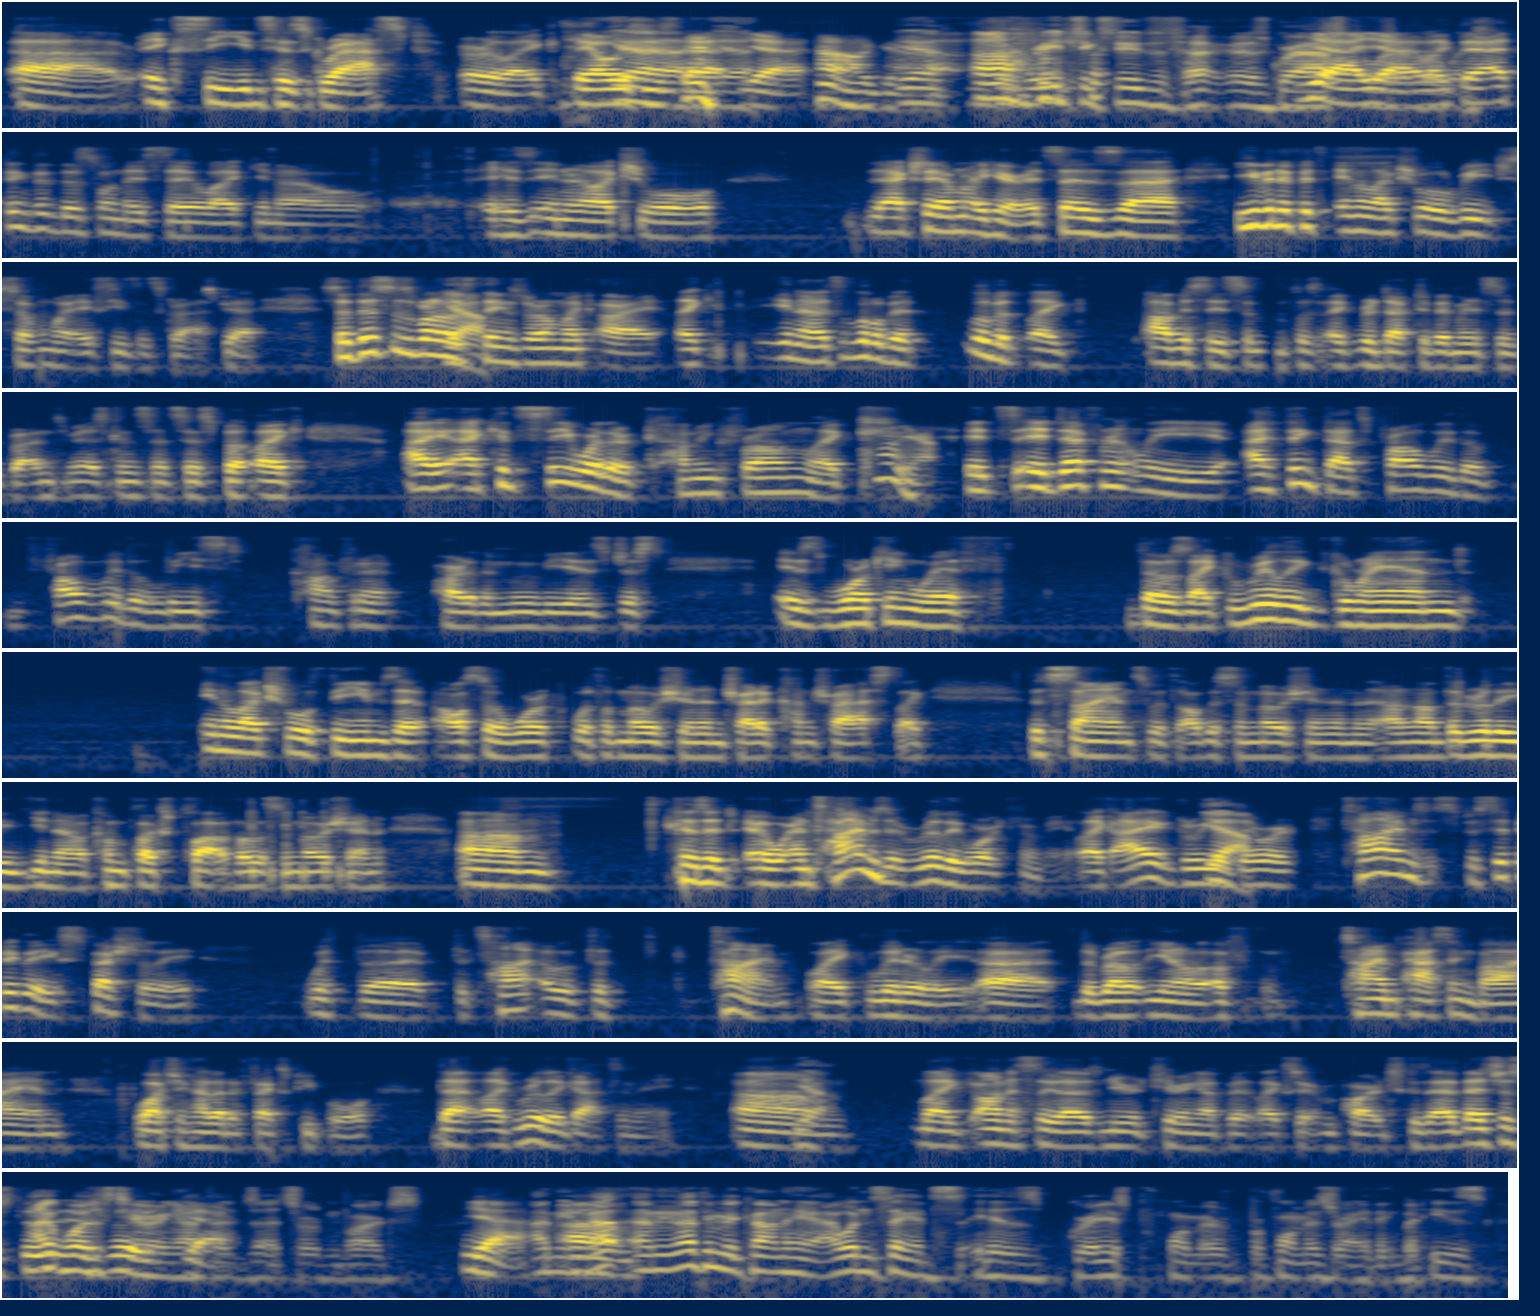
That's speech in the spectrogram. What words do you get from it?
uh exceeds his grasp or like they always Yeah, use that yeah. yeah Oh god. Yeah, the reach exceeds his, his grasp. yeah yeah like it they. I think that this one they say like you know uh, his intellectual actually I'm right here it says uh even if its intellectual reach somewhat exceeds its grasp yeah so this is one of those Yeah. things where I'm like all right like you know it's a little bit a little bit like obviously it's simplistic, like reductive I mean it's a Rotten Tomatoes consensus but like I, I could see where they're coming from. Like Oh yeah. it's it definitely. I think that's probably the probably the least confident part of the movie is just is working with those like really grand intellectual themes that also work with emotion and try to contrast like the science with all this emotion and I don't know the really you know complex plot with all this emotion. Um, because it and times it really worked for me. Like I agree, Yeah. there were times specifically, especially with the the time with the time, like literally uh, the rel- you know of time passing by and watching how that affects people. That like really got to me. Um, Yeah. Like honestly, I was near tearing up at like certain parts because that's just I was really- tearing up yeah. at, at certain parts. Yeah, I mean, um, I mean Matthew McConaughey. I wouldn't say it's his greatest performance performance or anything, but he's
